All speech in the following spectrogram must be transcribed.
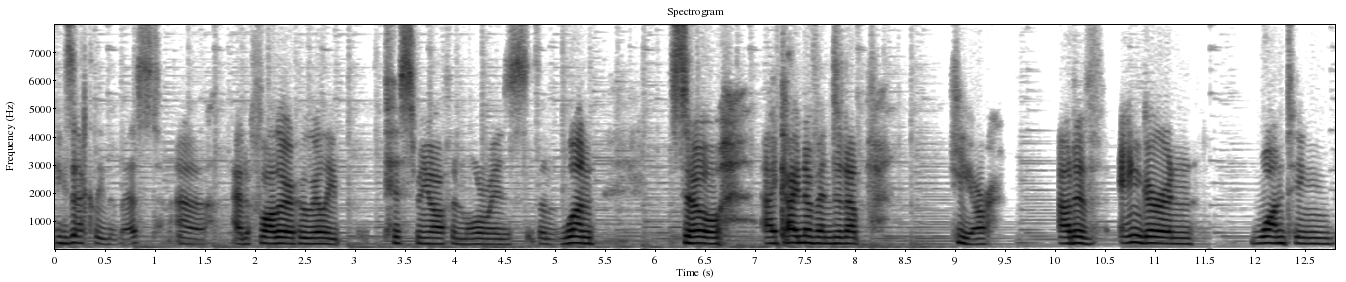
exactly the best. Uh, I had a father who really pissed me off in more ways than one. So I kind of ended up here out of anger and wanting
